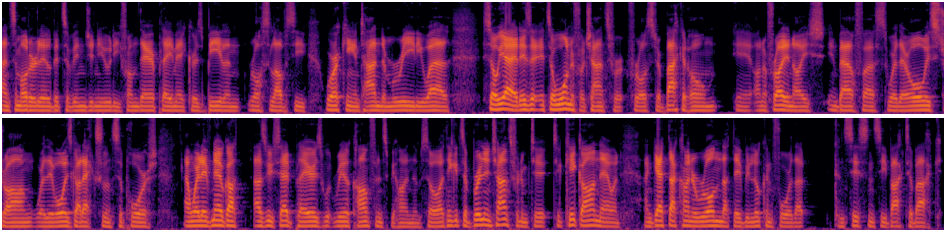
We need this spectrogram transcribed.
and some other little bits of ingenuity from their playmakers. Beale and Russell obviously working in tandem really well. So yeah, it is a, it's a wonderful chance for, for Ulster back at home uh, on a Friday night in Belfast, where they're always strong, where they've always got excellent support, and where they've now got, as we've said, players with real confidence behind them. So I think it's a brilliant chance for them to to kick on now and and get that kind of run that they've been looking for, that consistency back to back,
